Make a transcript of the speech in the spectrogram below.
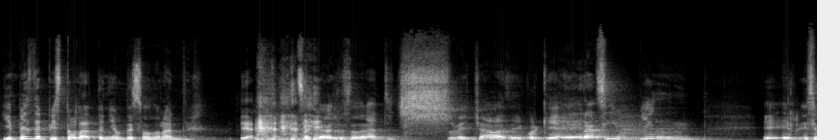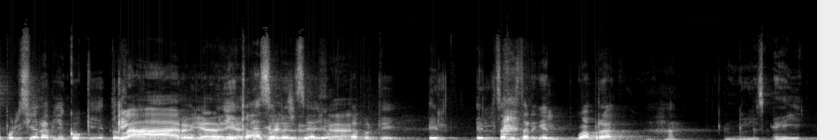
Y en vez de pistola tenía un desodorante. Ya. Sacaba el desodorante y me echaba así, porque era así bien... eh, el- ese policía era bien coqueto. ¿no? Claro, Un ya- ya te muñecazo, le cacho, decía yo, puta, porque él, él sabía estar en el Guambra, Ajá. en el ahí.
